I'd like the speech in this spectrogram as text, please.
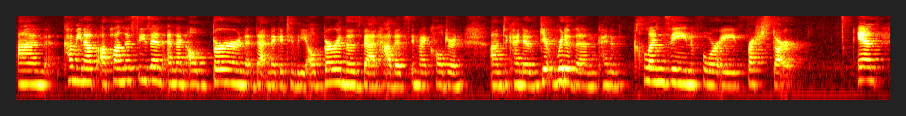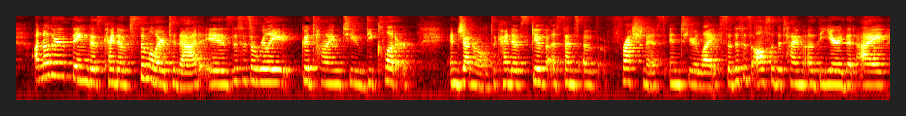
um, coming up upon this season and then I'll burn that negativity. I'll burn those bad habits in my cauldron um, to kind of get rid of them, kind of cleansing for a fresh start. And another thing that's kind of similar to that is this is a really good time to declutter in general, to kind of give a sense of freshness into your life. So this is also the time of the year that I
